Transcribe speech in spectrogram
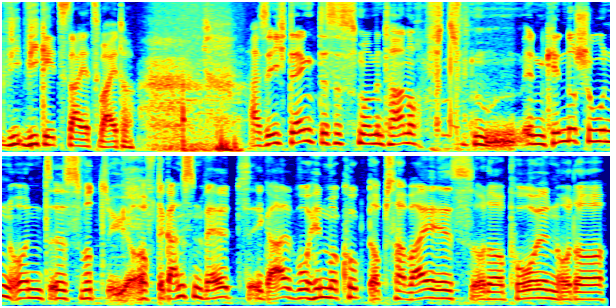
Wie, wie geht es da jetzt weiter? Also ich denke, das ist momentan noch in Kinderschuhen und es wird auf der ganzen Welt, egal wohin man guckt, ob es Hawaii ist oder Polen oder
